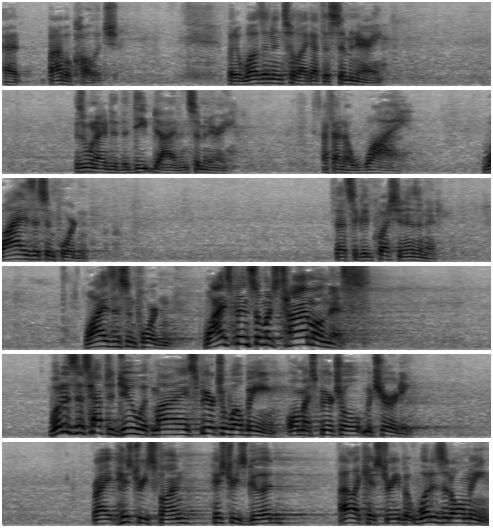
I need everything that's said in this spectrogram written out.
at Bible college. But it wasn't until I got to seminary. This is when I did the deep dive in seminary. I found out why. Why is this important? So that's a good question, isn't it? Why is this important? Why spend so much time on this? What does this have to do with my spiritual well being or my spiritual maturity? Right? History's fun, history's good. I like history, but what does it all mean?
